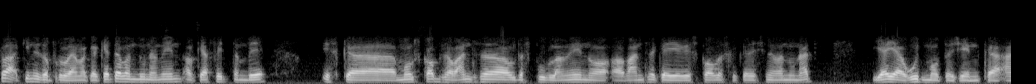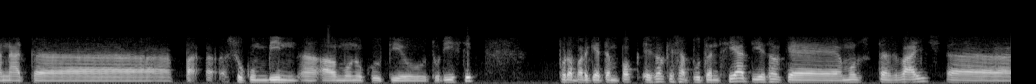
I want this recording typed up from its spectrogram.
Clar, quin és el problema? Que aquest abandonament el que ha fet també és que molts cops abans del despoblament o abans que hi hagués pobles que quedessin abandonats, ja hi ha hagut molta gent que ha anat eh, sucumbint eh, al monocultiu turístic, però perquè tampoc és el que s'ha potenciat i és el que a moltes valls, eh,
